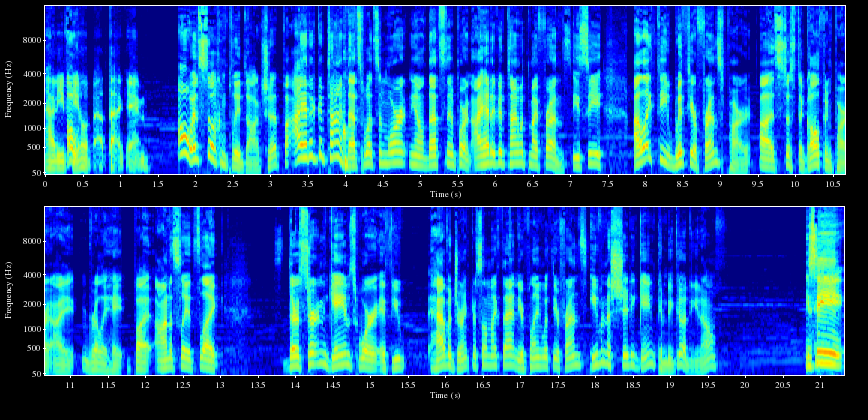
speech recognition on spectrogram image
How do you Oh. feel about that game? oh, it's still complete dog shit, but I had a good time. That's what's more you know, that's the important. I had a good time with my friends. You see, I like the with your friends part. Uh it's just the golfing part I really hate. But honestly, it's like there's certain games where if you have a drink or something like that and you're playing with your friends, even a shitty game can be good, you know? You see,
